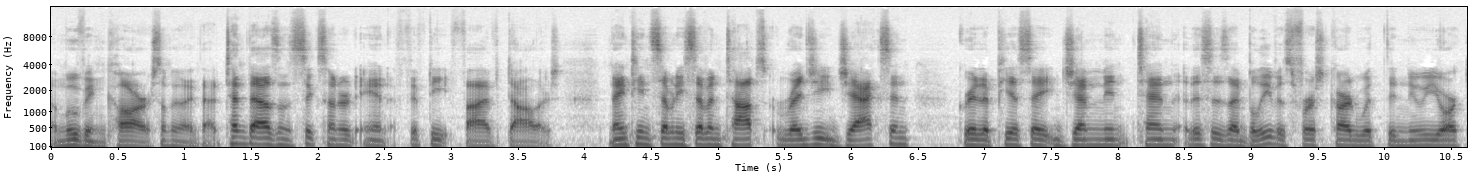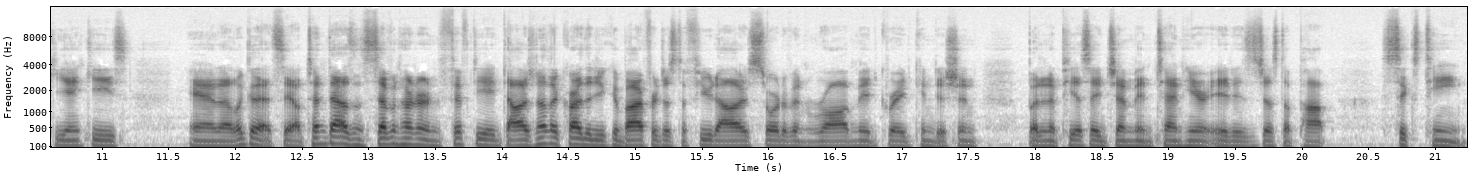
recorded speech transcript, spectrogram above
a moving car something like that. $10,655. 1977 Topps Reggie Jackson graded a PSA Gem Mint 10. This is, I believe, his first card with the New York Yankees. And uh, look at that sale, $10,758. Another card that you could buy for just a few dollars, sort of in raw mid-grade condition. But in a PSA Gem Mint 10 here, it is just a pop 16.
